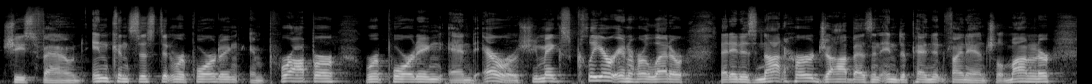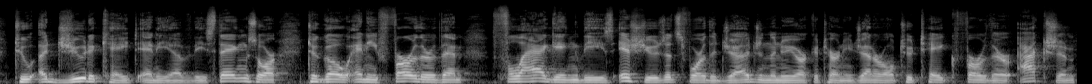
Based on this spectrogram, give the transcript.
She's found inconsistent reporting, improper reporting, and errors. She makes clear in her letter that it is not her job as an independent financial monitor to adjudicate any of these things or to go any further than flagging these issues. It's for the judge and the New York Attorney General to take further action.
